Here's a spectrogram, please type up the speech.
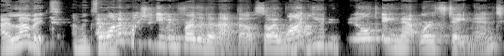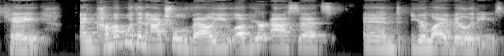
I love it. I'm excited. I want to push it even further than that though. So I want uh-huh. you to build a net worth statement. Okay. And come up with an actual value of your assets and your liabilities.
